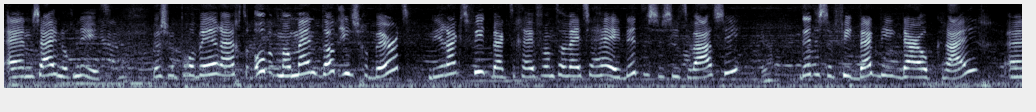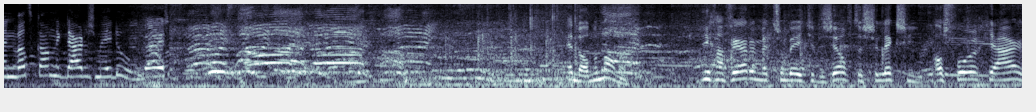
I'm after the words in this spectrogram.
En zij nog niet. Dus we proberen echt op het moment dat iets gebeurt, direct feedback te geven. Want dan weet ze, hé, hey, dit is de situatie. Dit is de feedback die ik daarop krijg. En wat kan ik daar dus mee doen? En dan de mannen. Die gaan verder met zo'n beetje dezelfde selectie als vorig jaar.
